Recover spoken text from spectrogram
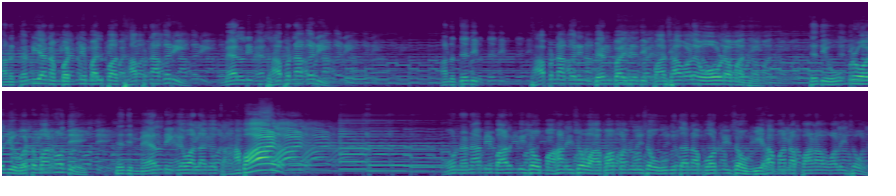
અને કંડિયાના મઢની માલપા સ્થાપના કરી મેલની સ્થાપના કરી. અને તેથી સ્થાપના કરીને બેનભાઈ જેથી પાછા વળે ઓવડામાંથી તેથી ઉમરો હજી વટવા ન દે. તેથી મેલની કહેવા લાગે કે, હાંભાળ. હું નનામી બાળકી છું, મહાણી છું, આભા મંડળી છું, ઉગદાના પોરની છું, વિહામાના પાણા વાળી છું.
